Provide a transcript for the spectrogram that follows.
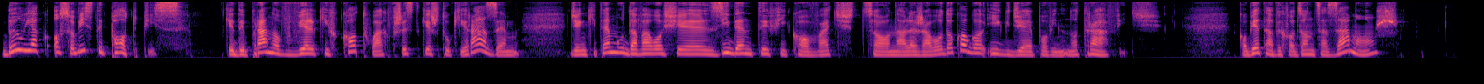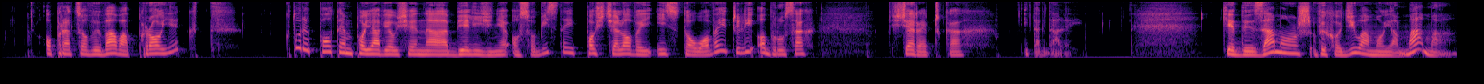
był jak osobisty podpis, kiedy prano w wielkich kotłach wszystkie sztuki razem, dzięki temu dawało się zidentyfikować, co należało do kogo i gdzie powinno trafić. Kobieta wychodząca za mąż opracowywała projekt, który potem pojawiał się na bieliźnie osobistej, pościelowej i stołowej, czyli obrusach, ściereczkach itd. Tak kiedy za mąż wychodziła moja mama,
